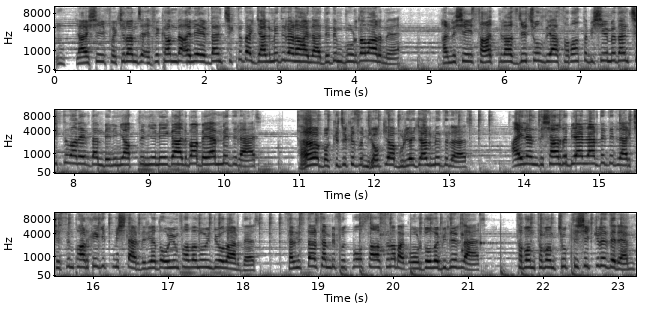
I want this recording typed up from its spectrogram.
Ya şey fakir amca Efekan ve Ali evden çıktı da gelmediler hala dedim buradalar mı? Hani şey saat biraz geç oldu ya sabah da bir şey yemeden çıktılar evden benim yaptığım yemeği galiba beğenmediler. He bakıcı kızım yok ya buraya gelmediler. Aynen dışarıda bir yerlerdedirler kesin parka gitmişlerdir ya da oyun falan oynuyorlardır. Sen istersen bir futbol sahasına bak orada olabilirler. Tamam tamam çok teşekkür ederim.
